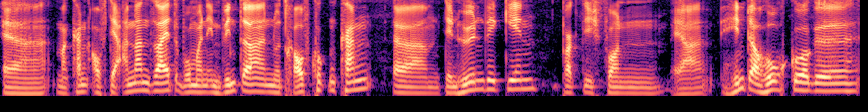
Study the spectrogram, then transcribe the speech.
Äh, man kann auf der anderen Seite, wo man im Winter nur drauf gucken kann, äh, den Höhenweg gehen. Praktisch von ja, hinter Hochgurgel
